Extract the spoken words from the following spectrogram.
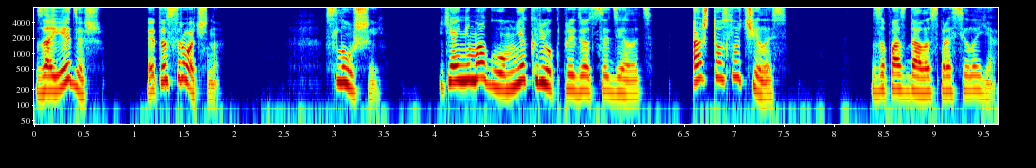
«Заедешь? Это срочно». «Слушай, я не могу, мне крюк придется делать. А что случилось?» Запоздало спросила я.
